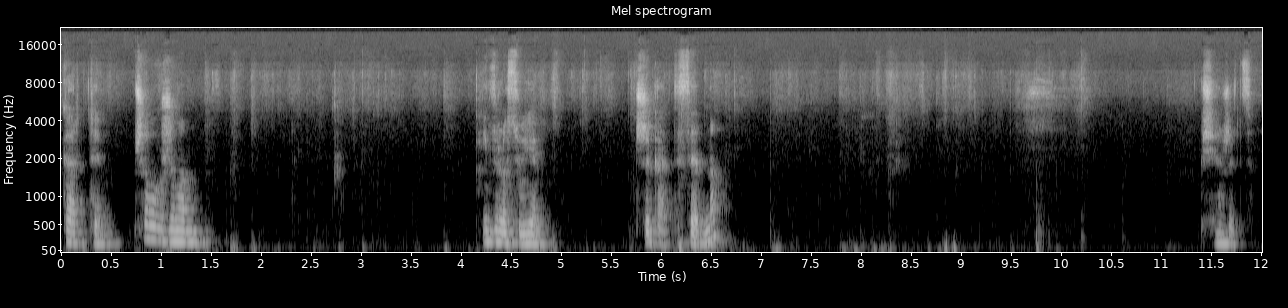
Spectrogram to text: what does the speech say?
Karty przełożyłam i wylosuję trzy karty sedno. Księżyc.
